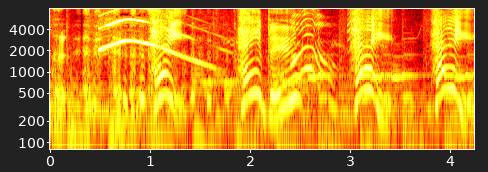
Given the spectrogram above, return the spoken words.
Hey! Hey, Boo! Hey! Hey!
